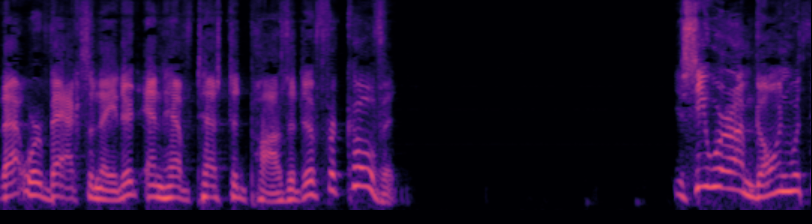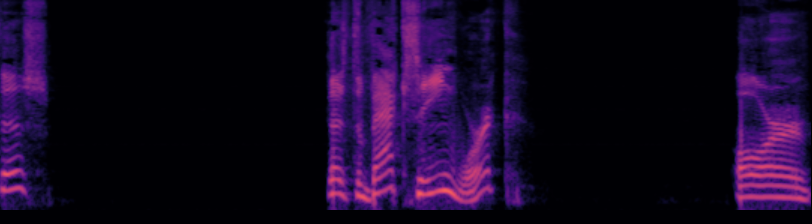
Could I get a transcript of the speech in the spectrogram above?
that were vaccinated and have tested positive for COVID. You see where I'm going with this? Does the vaccine work? Or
